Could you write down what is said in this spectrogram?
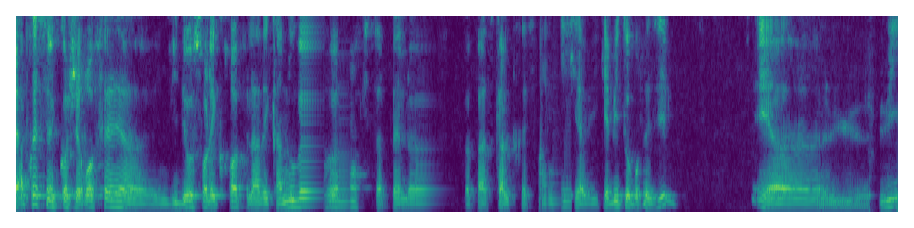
après, c'est quand j'ai refait euh, une vidéo sur les crops, là, avec un nouvel venant qui s'appelle euh, Pascal Trefangui, qui, habite- au Brésil. Et euh, lui,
